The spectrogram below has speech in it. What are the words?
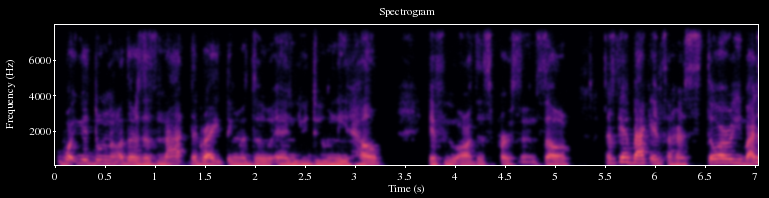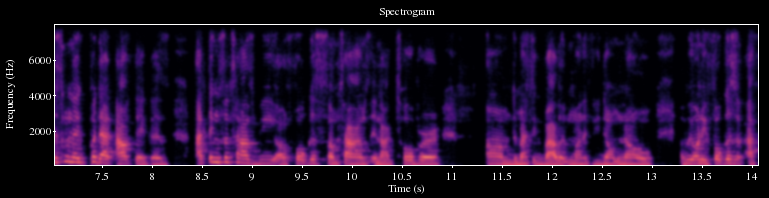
What you're doing to others is not the right thing to do, and you do need help if you are this person. So let's get back into her story. But I just want to put that out there because I think sometimes we are focused sometimes in October, um, domestic violence month, if you don't know, and we only focus. I feel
